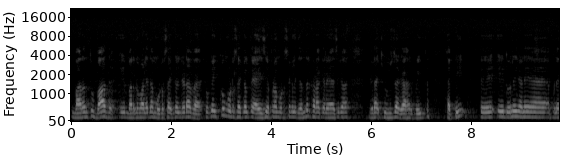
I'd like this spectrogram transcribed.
ਮਾਰਨ ਤੋਂ ਬਾਅਦ ਇਹ ਮਰਨ ਵਾਲੇ ਦਾ ਮੋਟਰਸਾਈਕਲ ਜਿਹੜਾ ਵਾ, ਕਿਉਂਕਿ ਇੱਕੋ ਮੋਟਰਸਾਈਕਲ ਤੇ ਆਏ ਸੀ, ਆਪਣਾ ਮੋਟਰਸਾਈਕਲ ਜਲੰਧਰ ਖੜਾ ਕਰਿਆ ਸੀਗਾ, ਜਿਹੜਾ ਅਕਿਊਜ਼ਡ ਹੈਗਾ ਹਰਪ੍ਰੀਤ, ਹੈਪੀ, ਤੇ ਇਹ ਦੋਨੇ ਜਣੇ ਆਪਣੇ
